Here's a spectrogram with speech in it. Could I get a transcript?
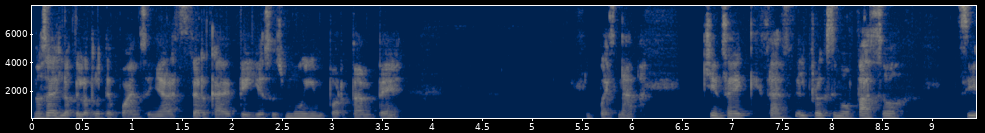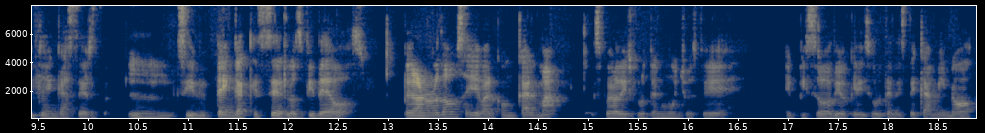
no sabes lo que el otro te puede enseñar acerca de ti y eso es muy importante. Pues nada, quién sabe, quizás el próximo paso sí venga a ser, sí tenga que ser los videos, pero no nos vamos a llevar con calma. Espero disfruten mucho este episodio, que disfruten este camino.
